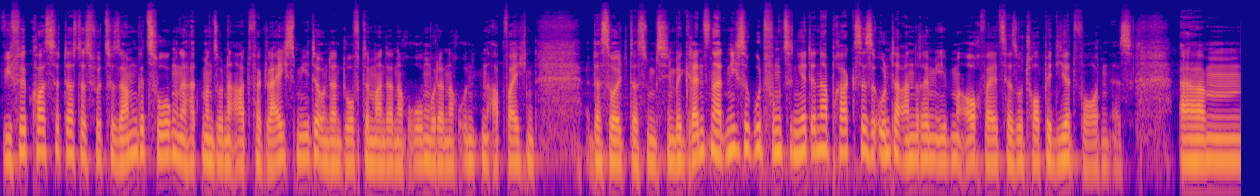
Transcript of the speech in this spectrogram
wie viel kostet das, das wird zusammengezogen, da hat man so eine Art Vergleichsmiete und dann durfte man da nach oben oder nach unten abweichen. Das sollte das so ein bisschen begrenzen. Hat nicht so gut funktioniert in der Praxis, unter anderem eben auch, weil es ja so torpediert worden ist. Ähm,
